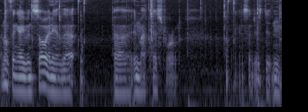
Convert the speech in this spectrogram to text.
I don't think I even saw any of that uh, in my test world. I guess I just didn't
